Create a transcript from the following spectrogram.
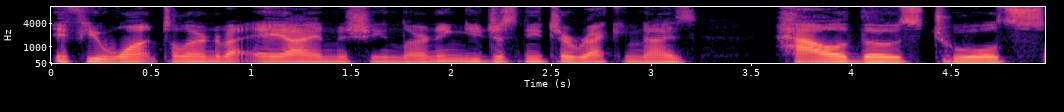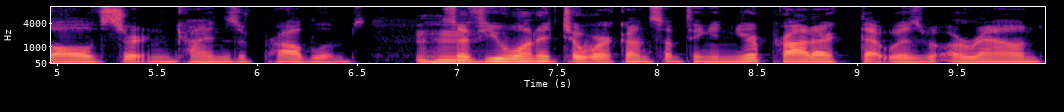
if you want to learn about AI and machine learning, you just need to recognize how those tools solve certain kinds of problems. Mm-hmm. So if you wanted to work on something in your product that was around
